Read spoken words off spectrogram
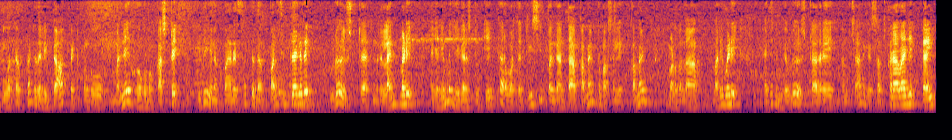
ಇವತ್ತ ಪಂದ್ಯದಲ್ಲಿ ಬ್ಯಾಕ್ ಕಟ್ಕೊಂಡು ಮನೆಗೆ ಹೋಗಬೇಕಷ್ಟೇ ಇದು ಏನಪ್ಪಾ ಅಂದ್ರೆ ಸತ್ಯದ ಪರಿಸ್ಥಿತಿ ಆಗಿದೆ. ವಿಡಿಯೋ ಇಷ್ಟ ಅಂದ್ರೆ ಲೈಕ್ ಮಾಡಿ. ಹಾಗೆ ನಿಮಗೆ ಹೇಗೆ ಅನಿಸ್ತು ಕೆ ಆರ್ ವರ್ತ ಟಿ ಸಿ ಪಂದ್ಯ ಅಂತ ಕಮೆಂಟ್ ಬಾಕ್ಸ್ ಅಲ್ಲಿ ಕಮೆಂಟ್ ಮಾಡೋದನ್ನ ಮರಿಬೇಡಿ. ಹಾಗೆ ನಿಮಗೆ ವಿಡಿಯೋ ಇಷ್ಟ ಆದ್ರೆ ನಮ್ಮ ಚಾನಲ್ಗೆ ಸಬ್ಸ್ಕ್ರೈಬ್ ಆಗಿ. ಥ್ಯಾಂಕ್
